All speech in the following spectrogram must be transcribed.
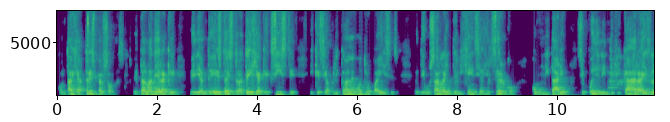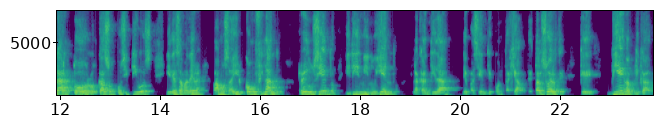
contagia a tres personas. De tal manera que mediante esta estrategia que existe y que se ha aplicado en otros países, de usar la inteligencia y el cerco comunitario, se puede identificar, aislar todos los casos positivos y de esa manera vamos a ir confinando, reduciendo y disminuyendo la cantidad de pacientes contagiados, de tal suerte que bien aplicado,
